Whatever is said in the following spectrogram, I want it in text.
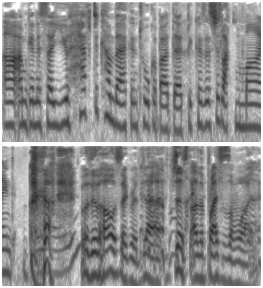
uh, I'm going to say you have to come back and talk about that because it's just like mind blowing. We'll do the whole segment, yeah, just on the prices of wine.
